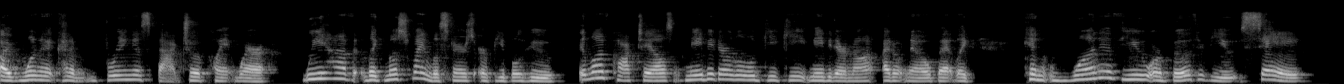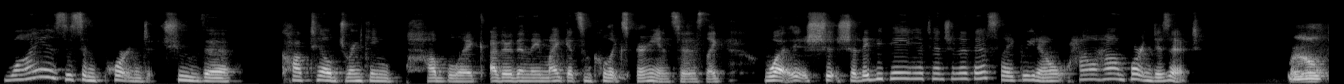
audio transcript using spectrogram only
I want to kind of bring us back to a point where we have like most of my listeners are people who they love cocktails. Maybe they're a little geeky, maybe they're not. I don't know, but like, can one of you or both of you say why is this important to the cocktail drinking public other than they might get some cool experiences like what should should they be paying attention to this like you know how how important is it well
